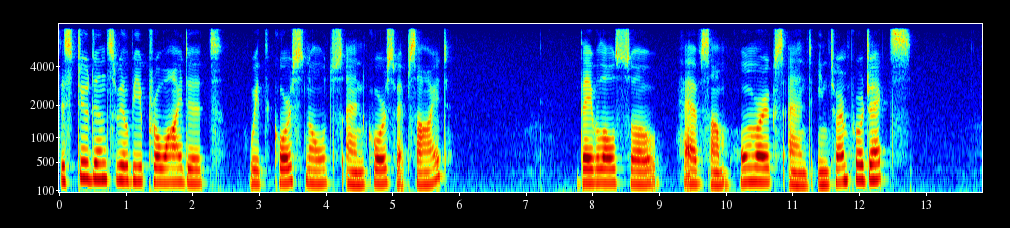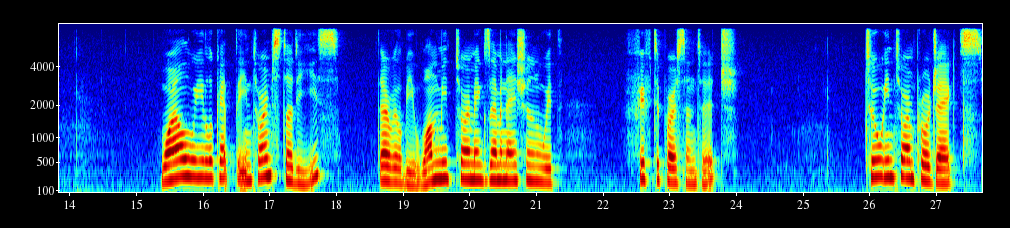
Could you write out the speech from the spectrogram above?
The students will be provided with course notes and course website. They will also have some homeworks and intern projects. While we look at the intern studies, there will be one midterm examination with 50 percentage, two intern projects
